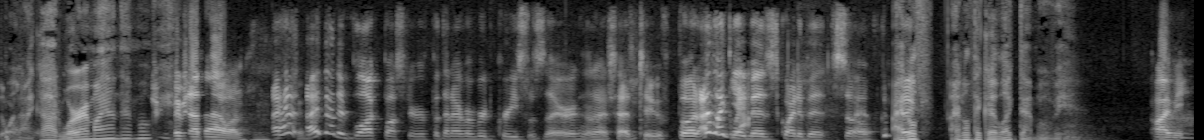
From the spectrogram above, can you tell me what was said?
Oh that my movie. God, where am I on that movie? Maybe not that one. I had I had that in Blockbuster, but then I remembered Grease was there, and I just had to. But I like Yeah. Les Mis quite a bit, so good I don't. I don't think I like that movie. I mean,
